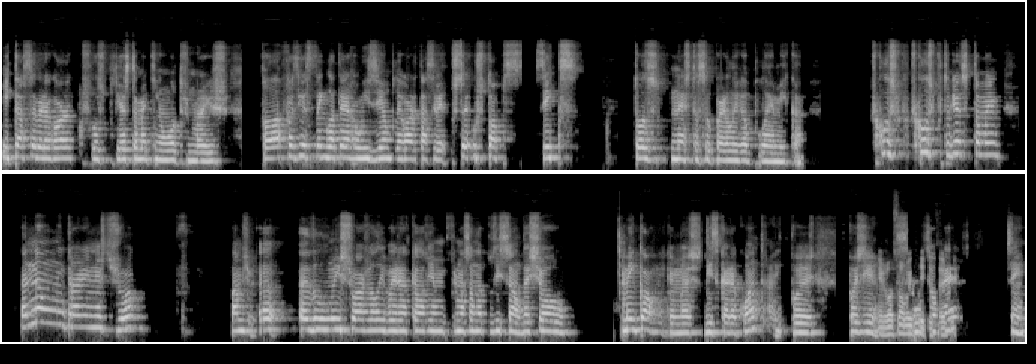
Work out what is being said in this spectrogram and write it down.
e está a saber agora que os clubes portugueses também tinham outros meios. Fazia-se da Inglaterra um exemplo e agora está a saber os, os top 6 todos nesta Superliga polémica. Os clubes, os clubes portugueses também a não entrarem neste jogo. Vamos, a, a do Luís Soares Oliveira, aquela afirmação da posição, deixou uma incógnita, mas disse que era contra e depois, depois em relação ao Benfica, souber, sim.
